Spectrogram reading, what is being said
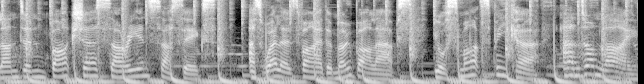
London, Berkshire, Surrey, and Sussex, as well as via the mobile apps, your smart speaker, and online.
